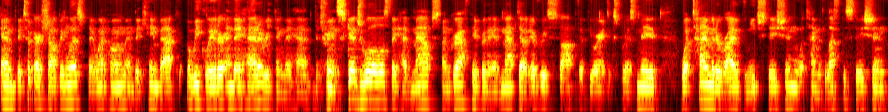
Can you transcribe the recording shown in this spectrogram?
And they took our shopping list, they went home, and they came back a week later and they had everything. They had the train schedules, they had maps on graph paper, they had mapped out every stop that the Orient Express made, what time it arrived in each station, what time it left the station,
